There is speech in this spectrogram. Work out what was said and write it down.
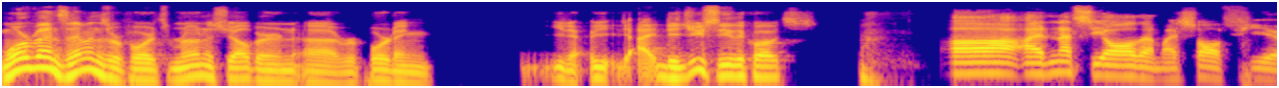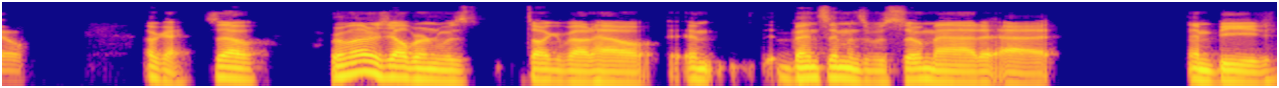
more Ben Simmons reports, Ramona Shelburne uh reporting, you know, I, did you see the quotes? Uh, I did not see all of them. I saw a few. Okay. So Ramona Shelburne was talking about how um, Ben Simmons was so mad at Embiid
